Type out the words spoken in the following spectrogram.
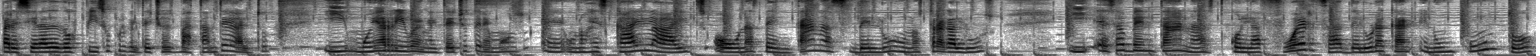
pareciera de dos pisos porque el techo es bastante alto. Y muy arriba en el techo tenemos eh, unos skylights o unas ventanas de luz, unos tragaluz. Y esas ventanas con la fuerza del huracán en un punto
